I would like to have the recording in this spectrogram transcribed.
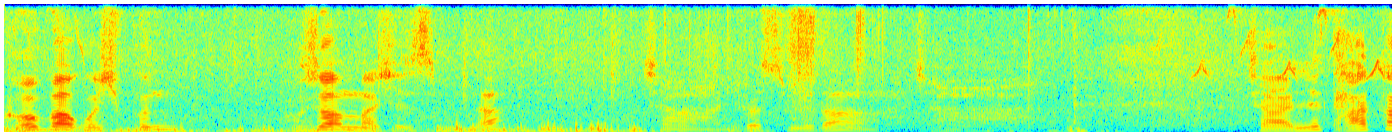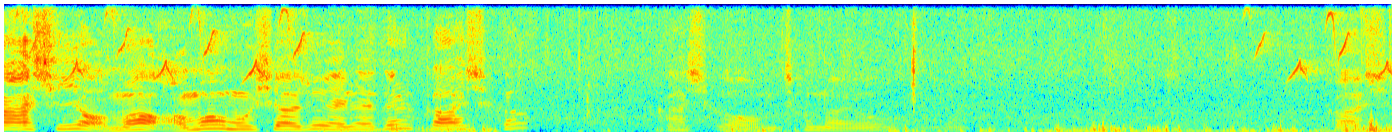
거부하고 싶은 고소한 맛이 있습니다. 자 이렇습니다. 자, 자 이제 다 가시 어마 어마무시하죠 얘네들 가시가 가시가 엄청나요. 가시.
